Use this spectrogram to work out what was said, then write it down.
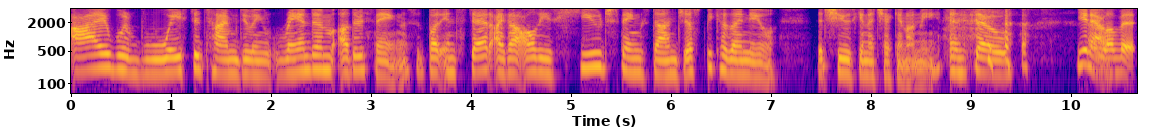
I would wasted time doing random other things, but instead I got all these huge things done just because I knew that she was going to check in on me. And so, you know, I love it.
